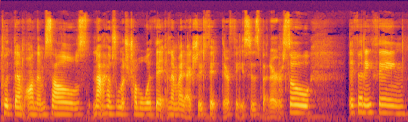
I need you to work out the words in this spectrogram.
put them on themselves, not have so much trouble with it, and it might actually fit their faces better. So, if anything,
